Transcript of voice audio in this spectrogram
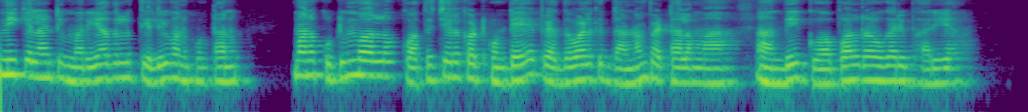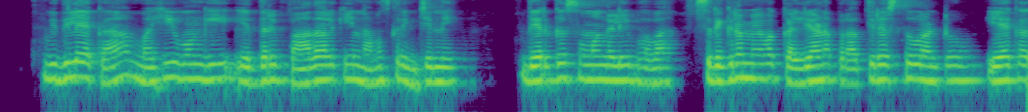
నీకిలాంటి మర్యాదలు తెలియవనుకుంటాను. మన కుటుంబాల్లో కొత్త చీర కట్టుకుంటే పెద్దవాళ్ళకి దండం పెట్టాలమ్మా అంది గోపాలరావు గారి భార్య. విధిలేక మహి వంగి ఇద్దరి పాదాలకి నమస్కరించింది. దీర్ఘ సుమంగళి భవ శీఘ్రమేవ కళ్యాణ ప్రాప్తిరస్తు అంటూ ఏక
